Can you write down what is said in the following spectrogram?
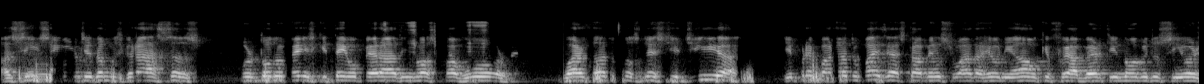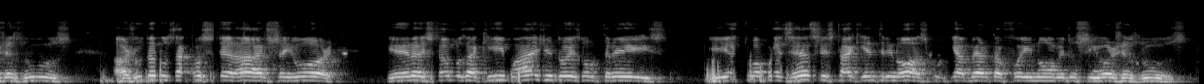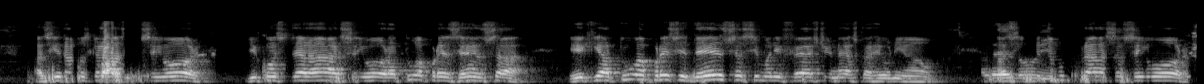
Assim, Senhor, te damos graças por todo o bem que tem operado em nosso favor, guardando-nos neste dia e preparando mais esta abençoada reunião que foi aberta em nome do Senhor Jesus. Ajuda-nos a considerar, Senhor, nós estamos aqui mais de dois ou três, e a tua presença está aqui entre nós, porque aberta foi em nome do Senhor Jesus. Assim damos graças, Senhor, de considerar, Senhor, a tua presença e que a tua presidência se manifeste nesta reunião. Assim, damos graças, Senhor,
